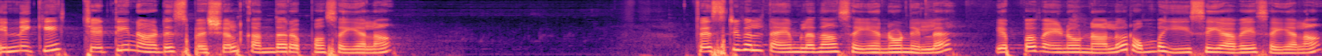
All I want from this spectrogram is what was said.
இன்றைக்கி செட்டிநாடு ஸ்பெஷல் கந்தரப்பம் செய்யலாம். ஃபெஸ்டிவல் டைமில் தான் செய்யணும்னு இல்லை. எப்போ வேணும்னாலும் ரொம்ப ஈஸியாகவே செய்யலாம்.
